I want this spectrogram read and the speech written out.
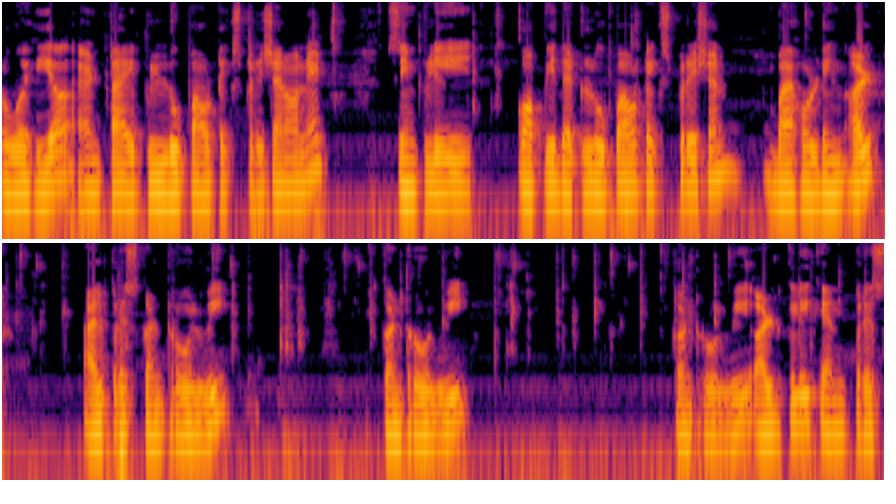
over here and type loop out expression on it. Simply copy that loop out expression by holding alt. I'll press ctrl v ctrl v ctrl v. Alt click and press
